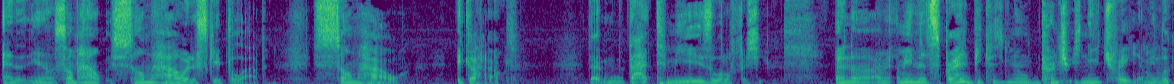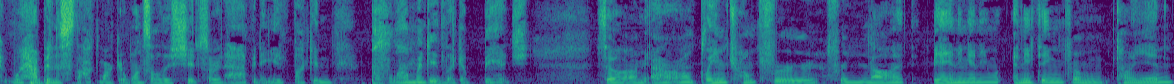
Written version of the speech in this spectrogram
And you know, somehow somehow it escaped the lab. Somehow it got out. That that to me is a little fishy. And uh, I mean, it spread because you know countries need trade. I mean, look at what happened in the stock market once all this shit started happening. It fucking plummeted like a bitch. So I mean, I don't, I don't blame Trump for for not banning any anything from coming in,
